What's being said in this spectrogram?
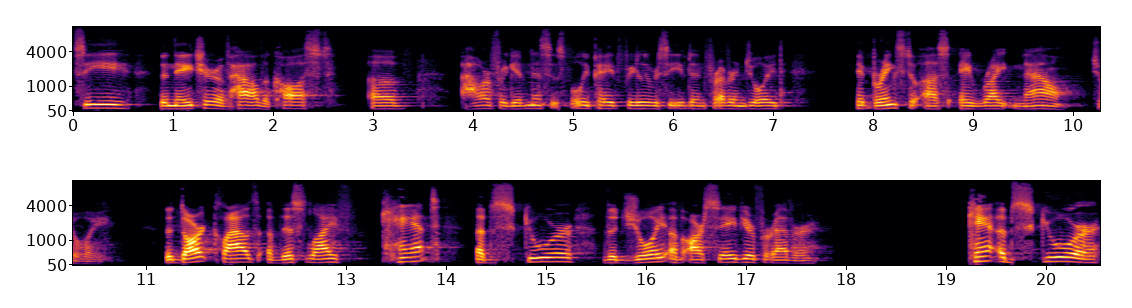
see the nature of how the cost of our forgiveness is fully paid, freely received, and forever enjoyed, it brings to us a right now joy. The dark clouds of this life can't obscure the joy of our Savior forever, can't obscure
